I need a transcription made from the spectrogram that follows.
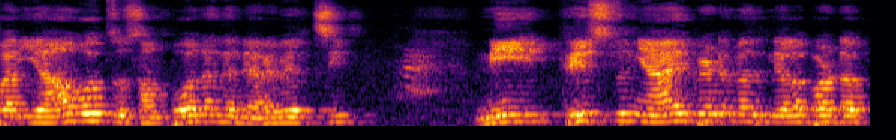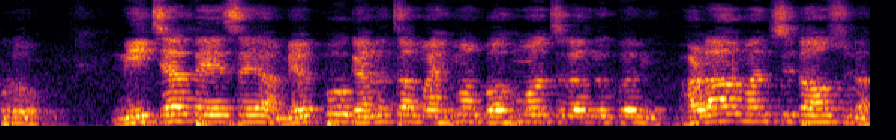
పని యావత్తు సంపూర్ణంగా నెరవేర్చి నీ క్రీస్తు న్యాయపీఠ మీద నిలబడ్డప్పుడు నీ చేత ఏసయ్య మెప్పు ఘనత మహిమ బహుమతులు అందుకొని బడా మంచి దాసుడా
